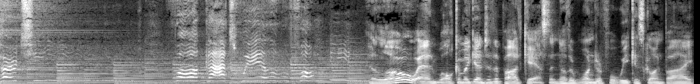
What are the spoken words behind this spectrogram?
searching for God's will for me. Hello, and welcome again to the podcast. Another wonderful week has gone by,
